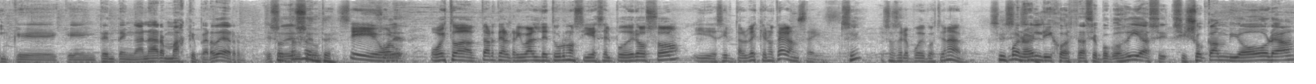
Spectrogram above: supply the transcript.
y que, que intenten ganar más que perder. Eso, eso Totalmente. Sí, o, suele- o esto de adaptarte al rival de turno si es el poderoso y decir tal vez que no te hagan seis. ¿Sí? Eso se le puede cuestionar. Sí, sí, Bueno, sí. él dijo hasta hace pocos días, si, si yo cambio ahora,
